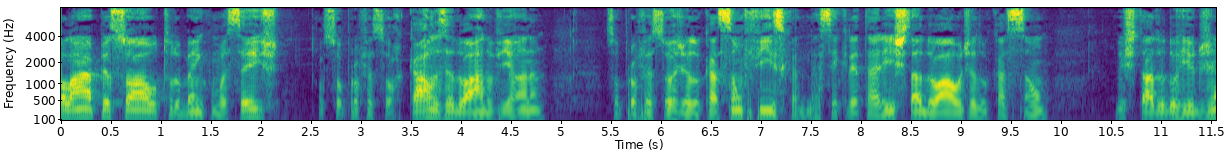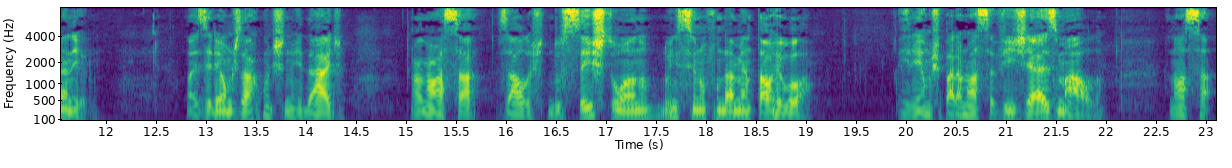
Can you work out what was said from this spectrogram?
Olá pessoal, tudo bem com vocês? Eu sou o professor Carlos Eduardo Viana, sou professor de Educação Física da Secretaria Estadual de Educação do Estado do Rio de Janeiro. Nós iremos dar continuidade às nossas aulas do sexto ano do ensino fundamental regular. Iremos para a nossa vigésima aula, nossa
